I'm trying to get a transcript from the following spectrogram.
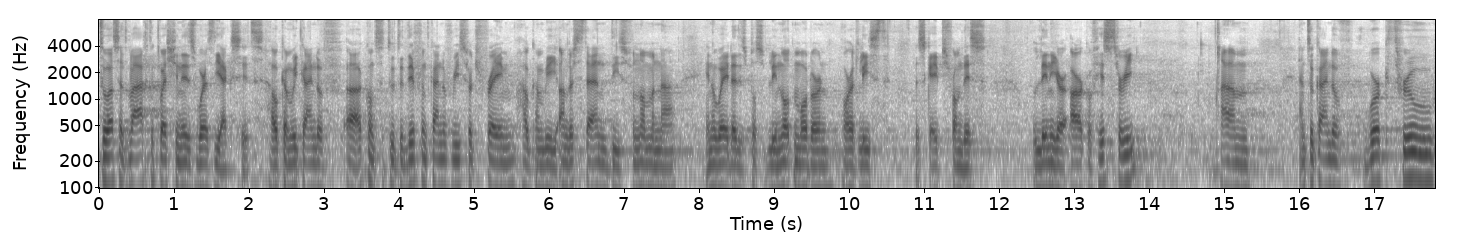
to us at Waag, the question is where's the exit? How can we kind of uh, constitute a different kind of research frame? How can we understand these phenomena in a way that is possibly not modern or at least escapes from this linear arc of history? Um, and to kind of work through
